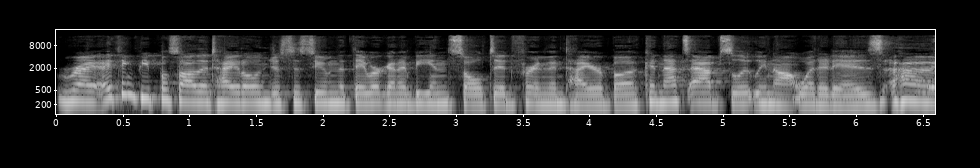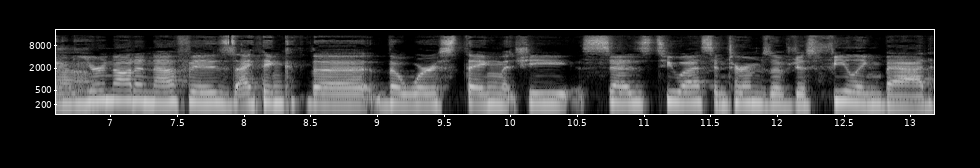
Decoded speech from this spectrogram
Right. I think people saw the title and just assumed that they were going to be insulted for an entire book, and that's absolutely not what it is. Um, yeah. You're not enough is, I think, the the worst thing that she says to us in terms of just feeling bad.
